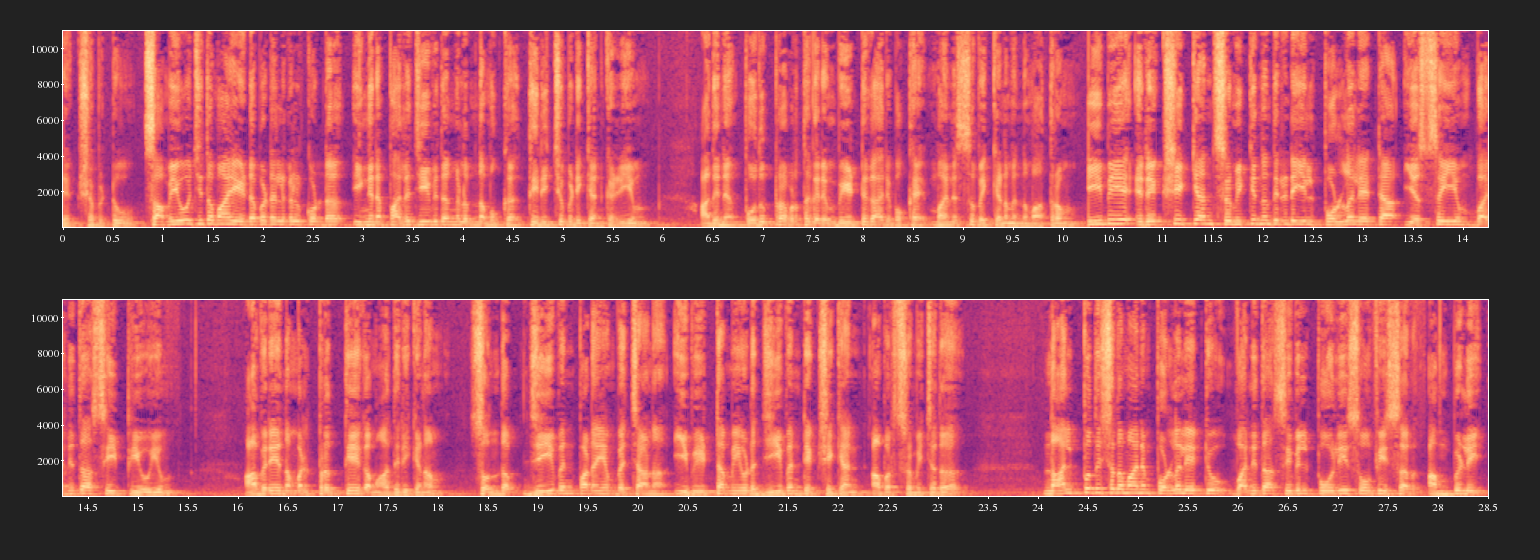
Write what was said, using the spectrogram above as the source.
രക്ഷപ്പെട്ടു. സമയോചിതമായ ഇടപെടലുകൾ കൊണ്ട് ഇങ്ങനെ പല ജീവിതങ്ങളും നമുക്ക് തിരിച്ചു പിടിക്കാൻ കഴിയും. അതിന് പൊതുപ്രവർത്തകരും വീട്ടുകാരുമൊക്കെ മനസ്സ് ഡി മാത്രം. എ രക്ഷിക്കാൻ ശ്രമിക്കുന്നതിനിടയിൽ പൊള്ളലേറ്റ എസ് ഐയും വനിതാ സി പി ഒയും അവരെ നമ്മൾ പ്രത്യേകം ആദരിക്കണം. സ്വന്തം ജീവൻ പണയം വെച്ചാണ് ഈ വീട്ടമ്മയുടെ ജീവൻ രക്ഷിക്കാൻ അവർ ശ്രമിച്ചത്. നാൽപ്പത് ശതമാനം പൊള്ളലേറ്റു വനിതാ സിവിൽ പോലീസ് ഓഫീസർ അമ്പിളി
